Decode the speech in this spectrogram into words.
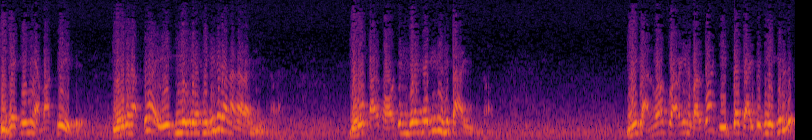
හිත කියන්නේ යමක් වේද. ලෝකහත්ය ඒ කියේ දෙයක් හැටියට ගණන් අරන් ඉන්නවා. බොහෝ කල් පවතින දෙයක් හැටියට හිතයි ඉන්නවා. මේක අනුවක් වර්ගින බලපන් හිතයි දෙයිද කියන්නේ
